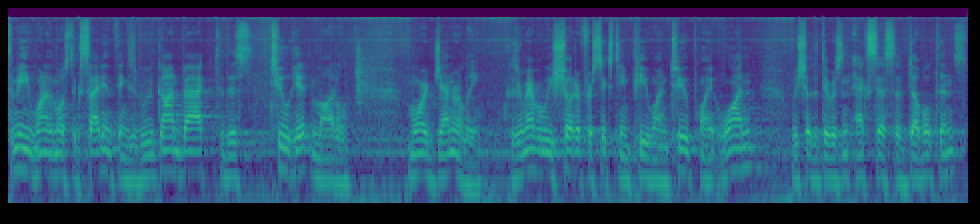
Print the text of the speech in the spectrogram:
to me, one of the most exciting things, is we've gone back to this two-hit model more generally. Because remember, we showed it for 16p12.1. We showed that there was an excess of doubletons,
